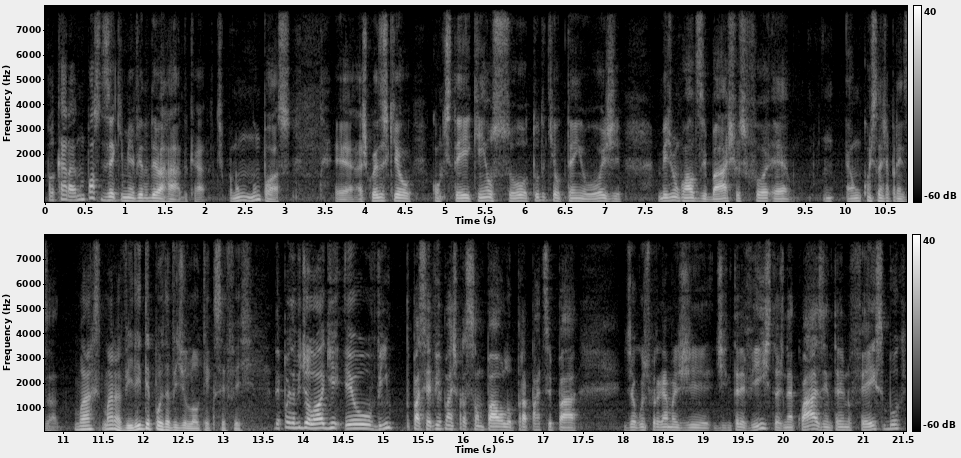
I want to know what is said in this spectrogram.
Falei, cara, eu não posso dizer que minha vida deu errado, cara. Tipo, não, não posso. É, as coisas que eu conquistei, quem eu sou, tudo que eu tenho hoje, mesmo com altos e baixos, foi, é, é um constante aprendizado. Mar- Maravilha. E depois da Videolog, o que, é que você fez? Depois da Videolog, eu vim, passei a vir mais para São Paulo para participar de alguns programas de, de entrevistas, né? Quase entrei no Facebook.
